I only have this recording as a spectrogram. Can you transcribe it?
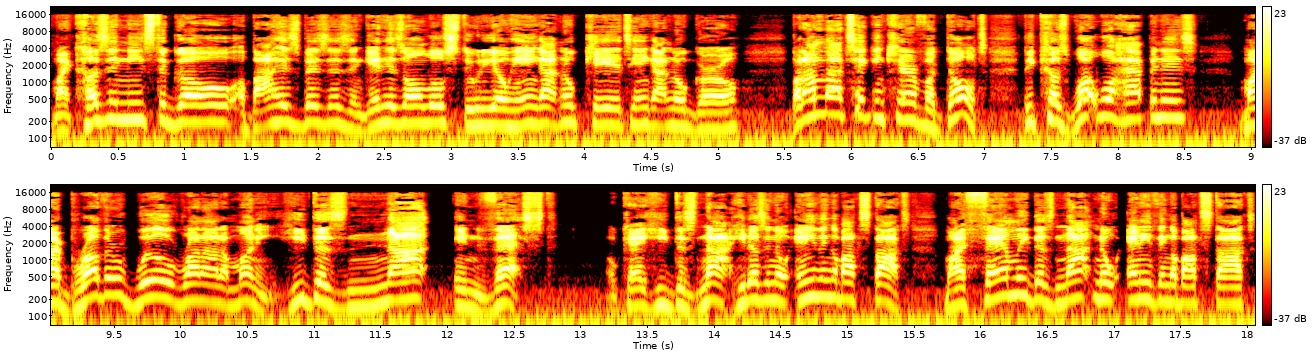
My cousin needs to go about his business and get his own little studio. He ain't got no kids. He ain't got no girl. But I'm not taking care of adults because what will happen is my brother will run out of money. He does not invest. Okay. He does not. He doesn't know anything about stocks. My family does not know anything about stocks.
